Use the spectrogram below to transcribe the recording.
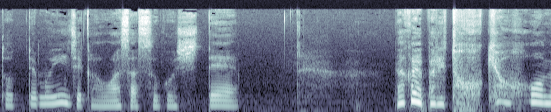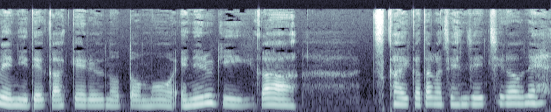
とってもいい時間を朝過ごしてなんかやっぱり東京方面に出かけるのともエネルギーが使い方が全然違うね。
